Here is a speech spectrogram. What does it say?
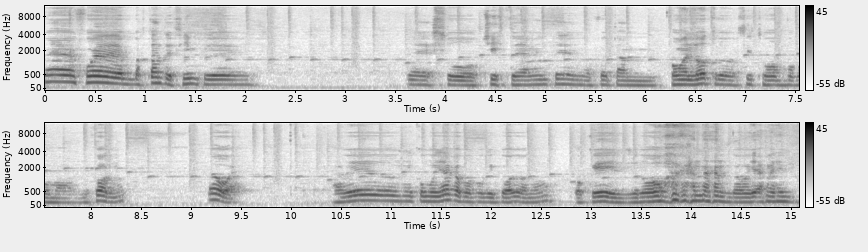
Eh, fue bastante simple. Eh, su chiste obviamente no fue tan como el otro, sí estuvo un poco más mejor, ¿no? Pero bueno. A ver, en comunidad capaz publicó algo, ¿no? Ok, yo va ganando, obviamente.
